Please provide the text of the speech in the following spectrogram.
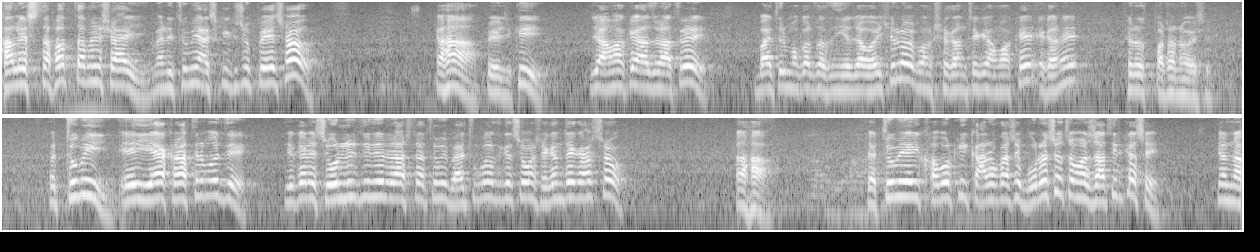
হাল ইস্তাফাত মানে শাহী মানে তুমি আজকে কিছু পেয়েছ? হ্যাঁ পেয়েছি। কি? যে আমাকে আজ রাত্রে বাইতুল মকদ্দাস নিয়ে যাওয়া হয়েছিল এবং সেখান থেকে আমাকে এখানে ফেরত পাঠানো হয়েছে। তুমি এই এক রাতের মধ্যে যেখানে চল্লিশ দিনের রাস্তা তুমি বাইতুল মকদ্দাস গেছো সেখান থেকে আসছো? হ্যাঁ তা তুমি এই খবর কি কারও কাছে বলেছ তোমার জাতির কাছে? যে না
